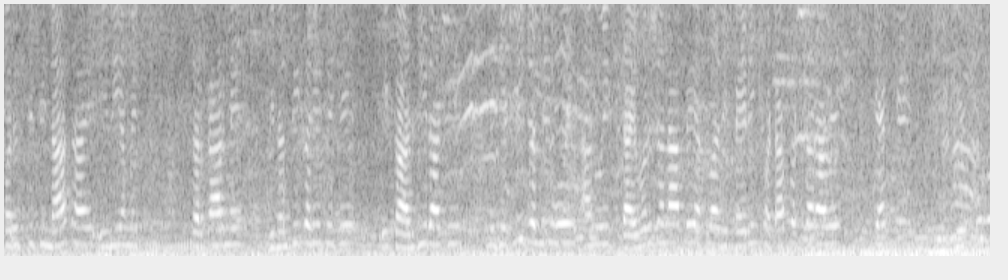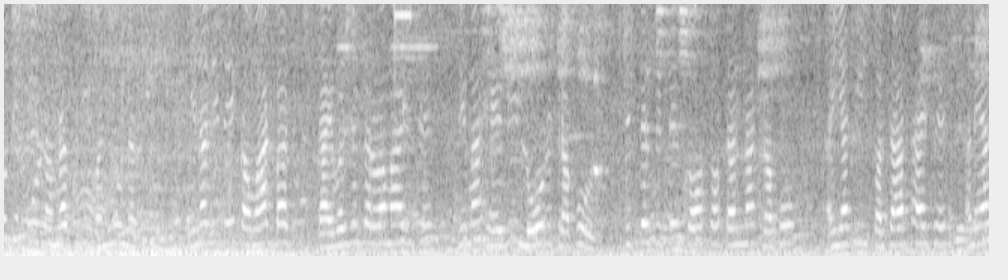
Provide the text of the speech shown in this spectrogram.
પરિસ્થિતિ ના થાય એવી અમે સરકારને વિનંતી કરીએ છીએ કે એ કાળજી રાખે અને જેટલી જલ્દી હોય આનું એક ડાયવર્ઝન આપે અથવા રિપેરિંગ ફટાફટ કરાવે. કેમ કે જેતપુરનું જે પુલ હમણાં સુધી બન્યું નથી, એના લીધે કવાંટ બાજુ ડાયવર્ઝન કરવામાં આવ્યું છે, જેમાં હેવી લોડ ટ્રકો સિત્તેર સિત્તેર સો સો ટનના ટ્રકો અહીંયાથી પસાર થાય છે અને આ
